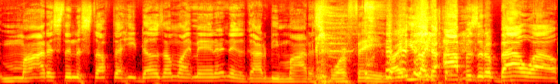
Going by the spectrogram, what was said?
modest in the stuff that he does. I'm like, man, that nigga got to be modest for fame, right? He's like the opposite of Bow Wow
